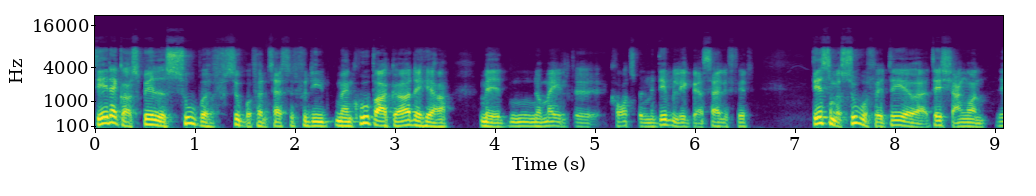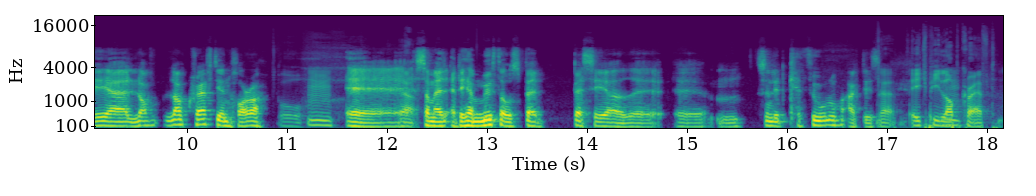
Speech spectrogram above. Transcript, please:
det, der gør spillet super, super fantastisk, fordi man kunne bare gøre det her med et normalt øh, kortspil, men det vil ikke være særlig fedt det, som er super fedt, det er det er genren. Det er Love, Lovecraftian horror, oh. mm. øh, ja. som er, er det her mythos-baseret, øh, øh, sådan lidt Cthulhu-agtigt. Ja, H.P. Lovecraft. Mm.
